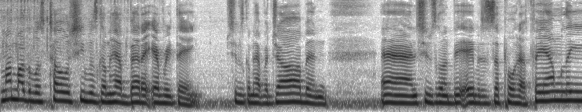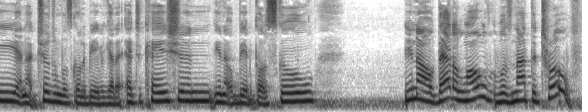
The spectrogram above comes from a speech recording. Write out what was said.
My mother was told she was going to have better everything. She was going to have a job and and she was going to be able to support her family and her children was going to be able to get an education, you know, be able to go to school. You know, that alone was not the truth.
